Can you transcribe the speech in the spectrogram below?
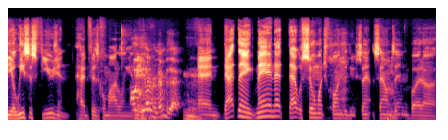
the Alesis Fusion had physical modeling in Oh, it. you gotta remember that. Mm. and that thing man that that was so much fun to do sa- sounds in but uh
